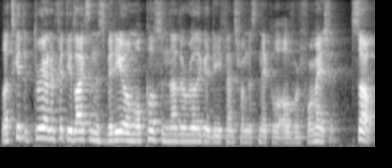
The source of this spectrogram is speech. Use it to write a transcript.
Let's get to 350 likes on this video, and we'll post another really good defense from this nickel over formation. So,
